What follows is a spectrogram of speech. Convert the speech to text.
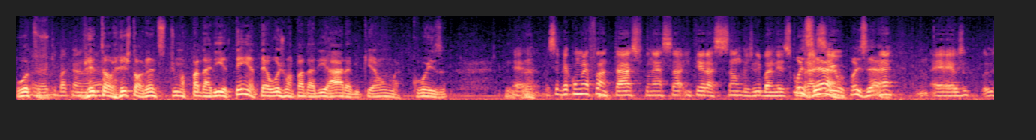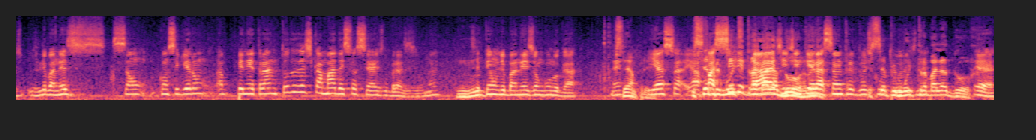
outros É, bacana, resta- restaurantes, tinha uma padaria, tem até hoje uma padaria árabe, que é uma coisa. É, você vê como é fantástico né, essa interação dos libaneses com Pois o Brasil. é, pois é. né? É, os, os- os libaneses são, conseguiram a- penetrar em todas as camadas sociais do Brasil. Né? Você tem um libanês em algum lugar. Né? Uhum. Sempre. E essa E a sempre facilidade de né? interação entre duas E culturas. sempre muito né? trabalhador. É.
